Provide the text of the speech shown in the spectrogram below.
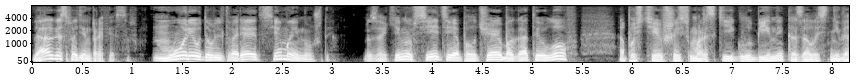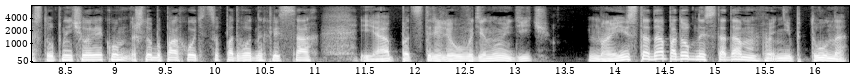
«Да, господин профессор, море удовлетворяет все мои нужды. Закинув сети, я получаю богатый улов. Опустившись в морские глубины, казалось недоступной человеку, чтобы поохотиться в подводных лесах, я подстрелю водяную дичь. Мои стада подобны стадам Нептуна,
